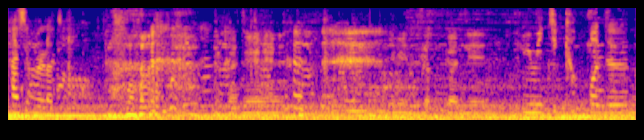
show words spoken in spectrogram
다시 불러줘. 여기까지 이미 늦었거든 이미 찍혔거든.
